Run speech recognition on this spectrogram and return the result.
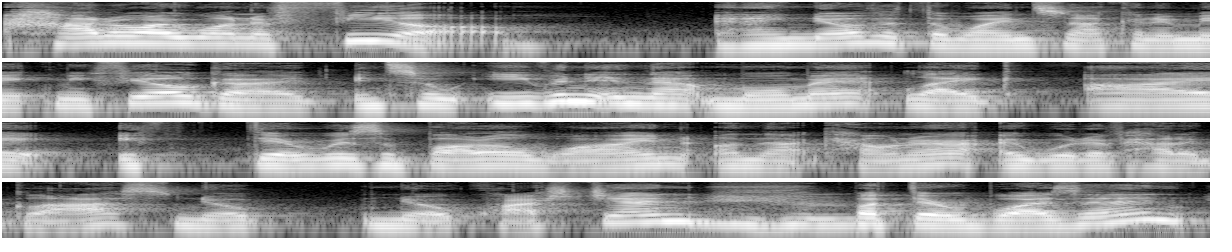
How do I want to feel? And I know that the wine's not going to make me feel good. And so even in that moment, like I if there was a bottle of wine on that counter, I would have had a glass, no no question, mm-hmm. but there wasn't.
